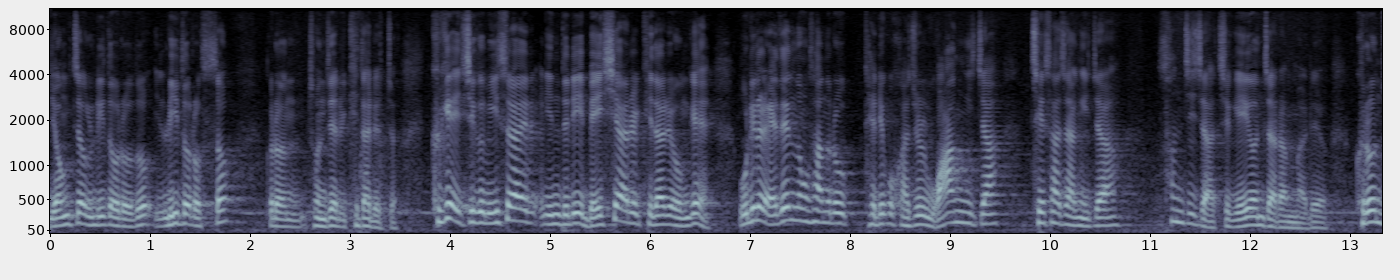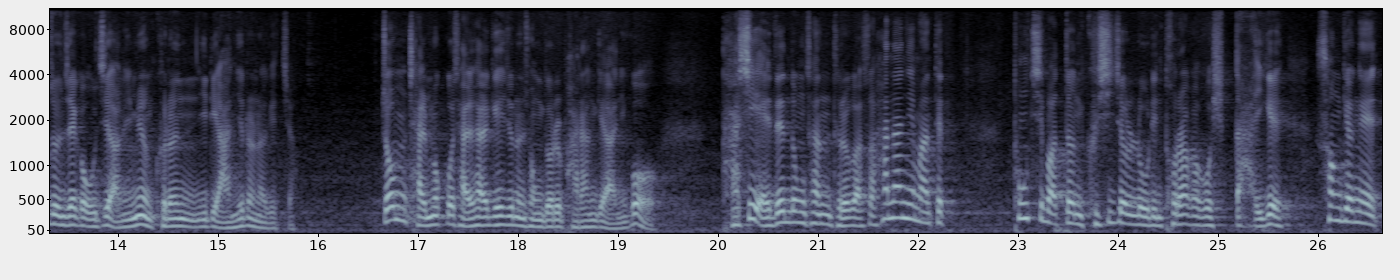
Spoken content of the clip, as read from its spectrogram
영적 리더로도 리더로서 그런 존재를 기다렸죠. 그게 지금 이스라엘인들이 메시아를 기다려온 게 우리를 에덴 동산으로 데리고 가줄 왕이자 제사장이자 선지자, 즉 예언자란 말이에요. 그런 존재가 오지 않으면 그런 일이 안 일어나겠죠. 좀 잘 먹고 잘 살게 해주는 정도를 바란 게 아니고 다시 에덴 동산 들어가서 하나님한테 통치받던 그 시절로 우린 돌아가고 싶다. 이게 성경의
